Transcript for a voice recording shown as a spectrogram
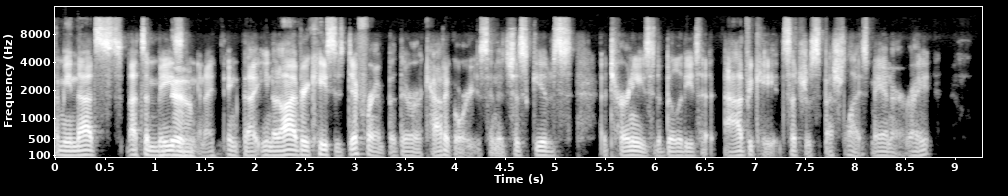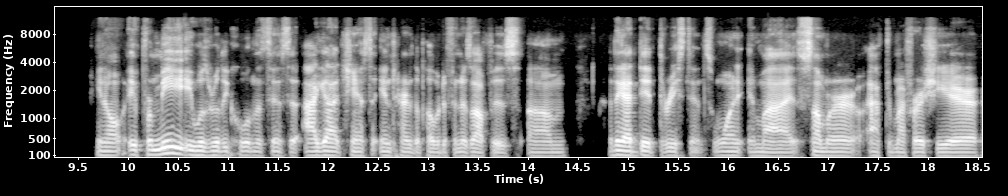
I mean, that's that's amazing, yeah. and I think that you know not every case is different, but there are categories, and it just gives attorneys an ability to advocate in such a specialized manner, right? You know, it, for me, it was really cool in the sense that I got a chance to intern at the public defender's office. Um, I think I did three stints. One in my summer after my first year.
